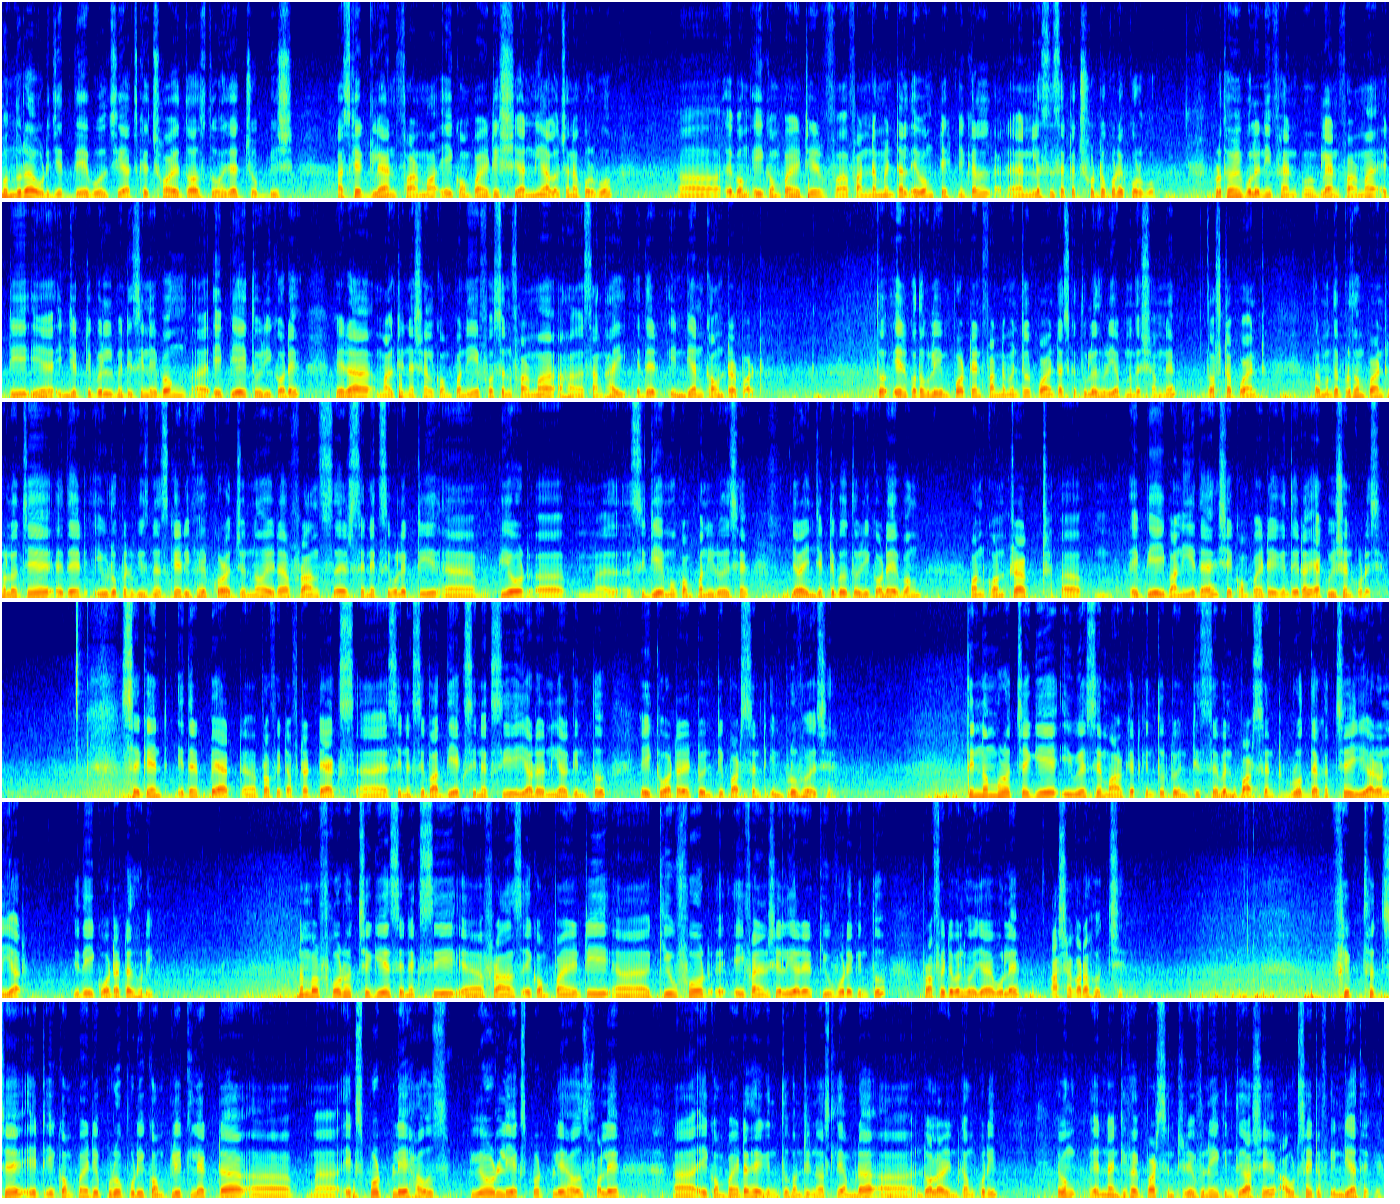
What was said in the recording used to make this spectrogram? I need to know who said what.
Speaker 1: বন্ধুরা, অরিজিৎ দে বলছি, আজকে ছয় দশ দু হাজার চব্বিশ। আজকে গ্ল্যান ফার্মা এই কোম্পানিটির শেয়ার নিয়ে আলোচনা করব এবং এই কোম্পানিটির ফান্ডামেন্টাল এবং টেকনিক্যাল অ্যানালিসিস একটা ছোট করে করব। প্রথমেই বলে নিই, ফ্যান গ্ল্যান্ড ফার্মা একটি ইনজেক্টেবল মেডিসিন এবং এপিআই তৈরি করে। এরা multinational company Fosun pharma Shanghai, এদের ইন্ডিয়ান কাউন্টার পার্ট তো এর কতগুলি ইম্পর্ট্যান্ট ফান্ডামেন্টাল পয়েন্ট আজকে তুলে ধরি আপনাদের সামনে, দশটা পয়েন্ট তার মধ্যে প্রথম পয়েন্ট হলো যে এদের ইউরোপের বিজনেসকে রিভাইভ করার জন্য এরা ফ্রান্সের সেনেক্সি বলে একটি পিওর সিডিএমও কোম্পানি রয়েছে, যারা ইনজেক্টেবল তৈরি করে এবং অন কন্ট্রাক্ট এপিআই বানিয়ে দেয়। সেই কোম্পানিটাকে কিন্তু এরা অ্যাকুইশন করেছে। সেকেন্ড এদের PAT profit after tax Cenexi বাদ দিয়ে সিনেক্সি ইয়ার অন ইয়ার কিন্তু এই কোয়ার্টারে টোয়েন্টি পার্সেন্ট ইমপ্রুভ হয়েছে। তিন নম্বর হচ্ছে গিয়ে ইউএসএ মার্কেট কিন্তু টোয়েন্টি সেভেন পার্সেন্ট গ্রোথ দেখাচ্ছে ইয়ার অন ইয়ার যদি এই কোয়ার্টারটা ধরি। নাম্বার ফোর হচ্ছে গিয়ে সেনেক্সি ফ্রান্স এই কোম্পানিটি কিউ ফোর এই ফাইন্যান্সিয়াল ইয়ারের কিউ ফোরে কিন্তু প্রফিটেবল হয়ে যাবে বলে আশা করা হচ্ছে। ফিফথ হচ্ছে এটি এই কোম্পানিটি পুরোপুরি কমপ্লিটলি একটা export play house purely export play house ফলে এই কোম্পানিটা থেকে কিন্তু কন্টিনিউয়াসলি আমরা ডলার ইনকাম করি। এবং এর নাইনটি ফাইভ পার্সেন্ট রেভিনিউই কিন্তু আসে আউটসাইড অফ ইন্ডিয়া থেকে।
